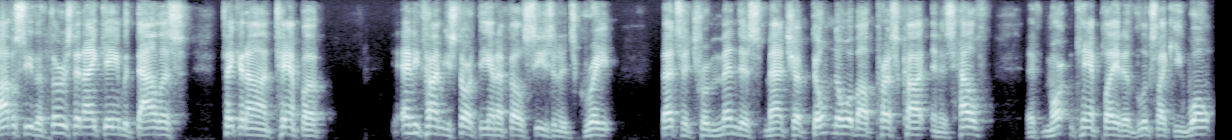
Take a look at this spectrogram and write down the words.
Obviously, the Thursday night game with Dallas taking on Tampa. Anytime you start the NFL season, it's great. That's a tremendous matchup. Don't know about Prescott and his health. If Martin can't play it, it looks like he won't.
